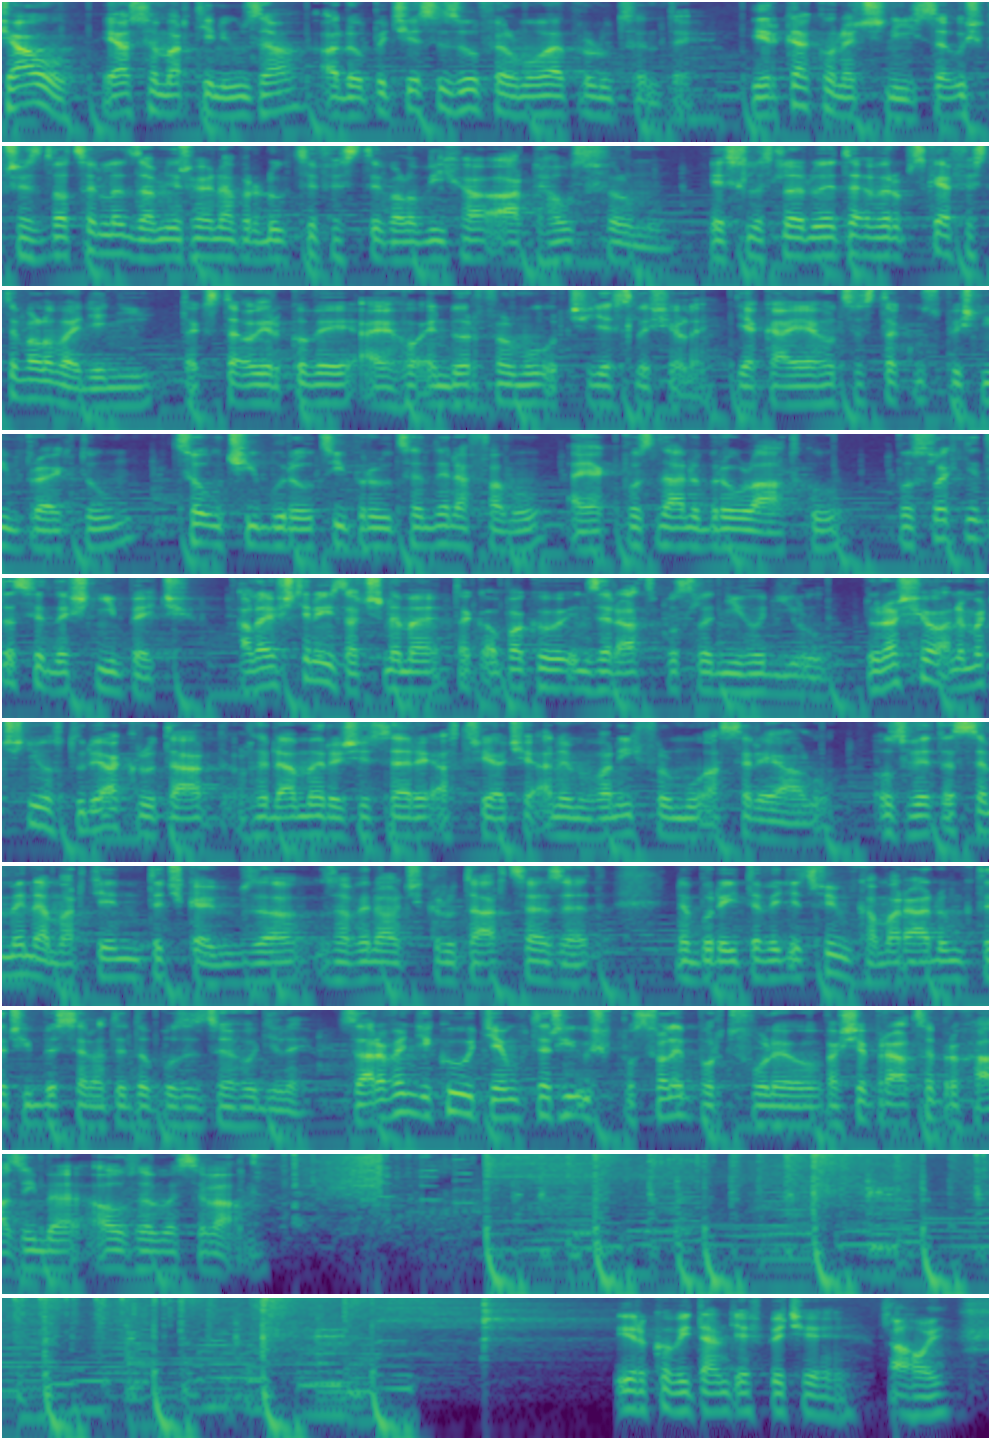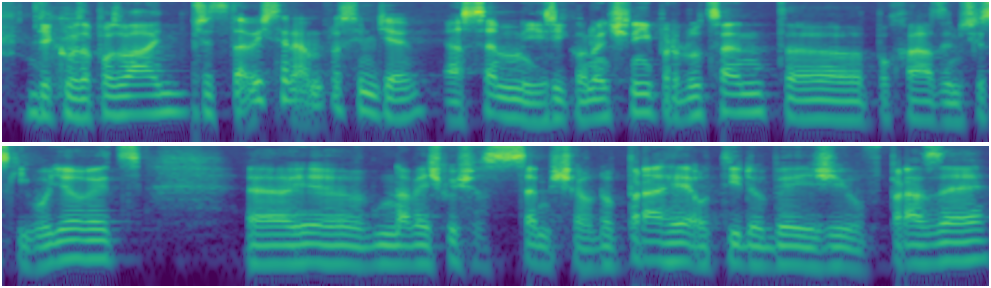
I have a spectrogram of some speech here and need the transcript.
Čau, já jsem Martin Juza a do piči si filmové producenty. Jirka Konečný se už přes 20 let zaměřuje na produkci festivalových a arthouse filmů. Jestli sledujete evropské festivalové dění, tak jste o Jirkovi a jeho Endor filmu určitě slyšeli. Jaká je jeho cesta k úspěšným projektům, co učí budoucí producenty na FAMu a jak pozná dobrou látku, Poslechněte si dnešní pitch. Ale ještě než začneme, tak opakuju inzerát z posledního dílu. Do našeho animačního studia Krutart hledáme režiséry a stříhače animovaných filmů a seriálů. Ozvěte se mi na krutart.cz nebo dejte vědět svým kamarádům, kteří by se na tyto pozice hodili. Zároveň děkuji těm, kteří už poslali portfolio, vaše práce procházíme a ozveme se vám. Jirko, vítám tě v peči. Ahoj, děkuji za pozvání. Představíš se nám, prosím tě? Já jsem Jiří Konečný, producent, eh, pocházím z Českých Budějovic. Eh, na výšku jsem šel do Prahy, od té doby žiju v Praze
